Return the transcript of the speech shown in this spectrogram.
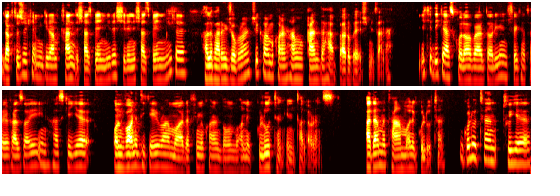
لاکتوزی که می‌گیرن قندش از بین میره شیرینیش از بین میره. حالا برای جبران چی کار می‌کنن؟ همون قند حبه رو بهش می‌زنن. یکی دیگه از کلاهبرداری این شرکت های غذایی این هست که یه عنوان دیگه رو هم معرفی می‌کنن به عنوان gluten intolerance. عدم تحمل گلوتن. گلوتن توی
